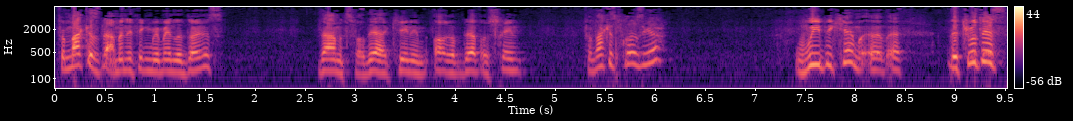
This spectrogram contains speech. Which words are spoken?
From makkah's dam, anything remained ledoyus? Dam, tzvardea, kinim, orav, dev, shchin. From makkah's pros, yeah? We became, uh, uh, the truth is,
